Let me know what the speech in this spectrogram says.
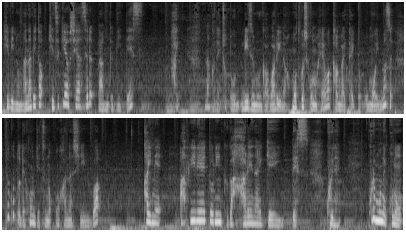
日々の学びと気づきをシェアする番組です。はい。なんかねちょっとリズムが悪いな。もう少しこの辺は考えたいと思います。ということで本日のお話は解明アフィリエイトリンクが貼れない原因です。これねこれもねこの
